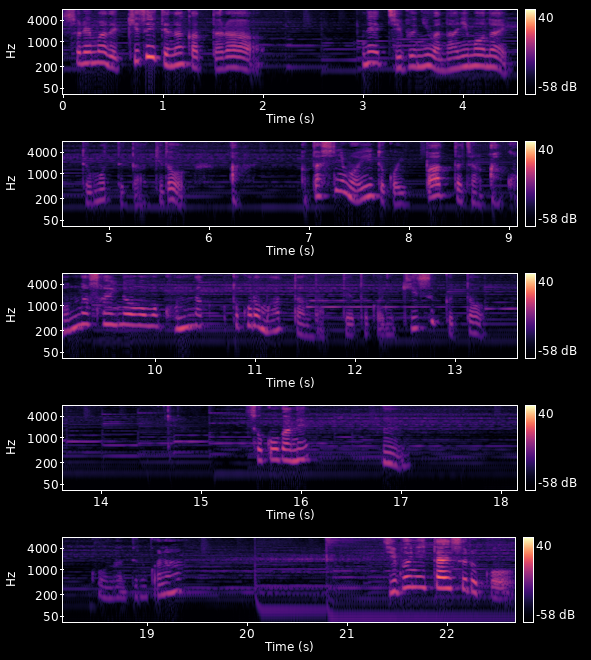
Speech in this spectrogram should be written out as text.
それまで気づいてなかったらね自分には何もないって思ってたけどあ私にもいいとこいっぱいあったじゃん。あこんな才能もこんなところもあったんだっていうところに気づくとそこがねうん。こうなんていうのかな。自分に対するこ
